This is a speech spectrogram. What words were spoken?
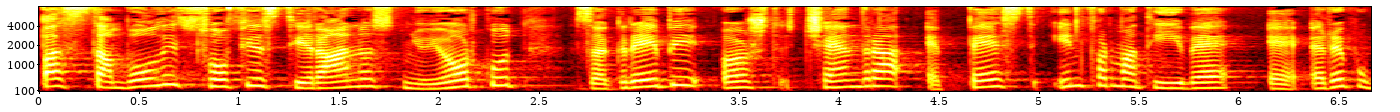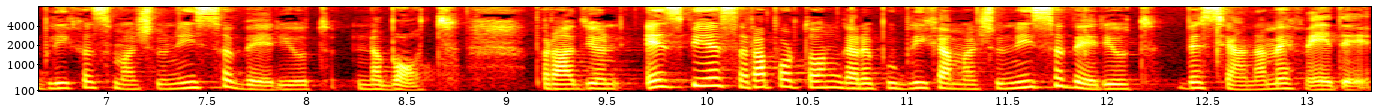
Pas Stambollit, Sofjes, Tiranës, Nju Jorkut, Zagrebi është qendra e pestë informative e Republikës së Maqedonisë së Veriut në botë. Për radion SBS raporton nga Republika e Maqedonisë së Veriut, Besjana Mehmeti.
